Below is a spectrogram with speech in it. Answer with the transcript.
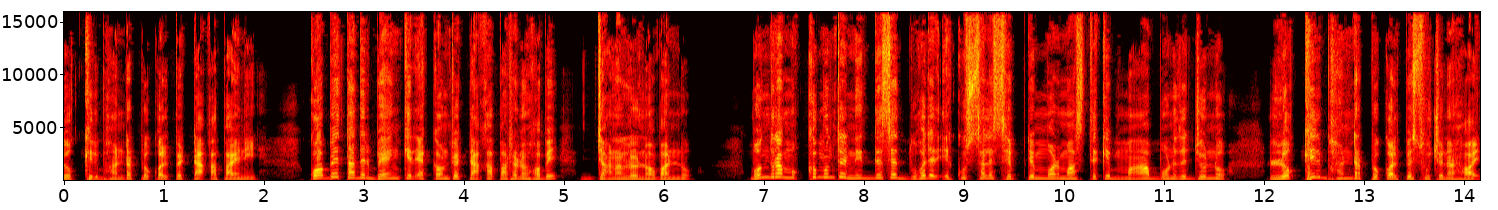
লক্ষ্মীর ভাণ্ডার প্রকল্পের টাকা পায়নি, কবে তাদের ব্যাংকের অ্যাকাউন্টে টাকা পাঠানো হবে জানালো নবান্ন। বন্ধুরা, মুখ্যমন্ত্রীর নির্দেশে দুহাজার একুশ সালে সেপ্টেম্বর মাস থেকে মা বোনেদের জন্য লক্ষ্মীর ভাণ্ডার প্রকল্পের সূচনা হয়।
